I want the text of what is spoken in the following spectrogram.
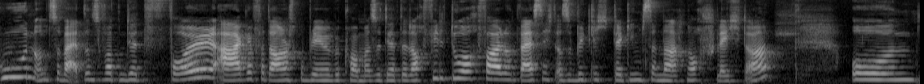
Huhn und so weiter und so fort. Und die hat voll arge Verdauungsprobleme bekommen. Also die hatte auch viel Durchfall und weiß nicht, also wirklich, da ging es danach noch schlechter. Und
